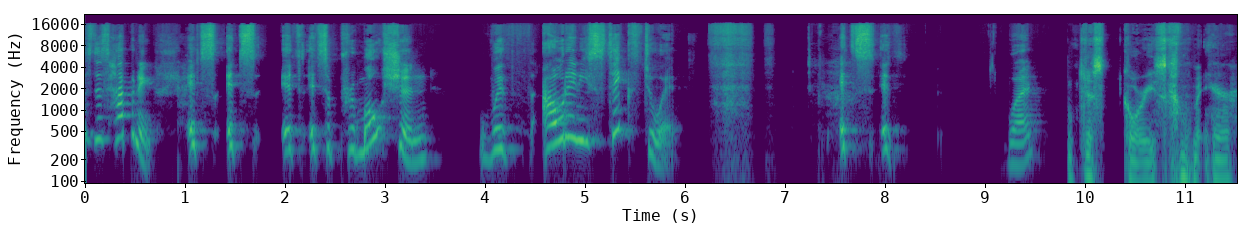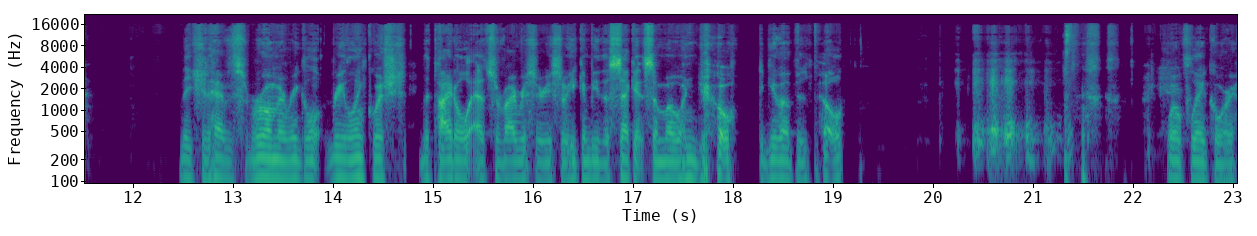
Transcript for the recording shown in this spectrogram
is this happening? It's it's it's it's a promotion without any sticks to it. It's it's what? Just corey's comment here. They should have roman re- relinquish the title at survivor series so he can be the second samoan joe to give up his belt. Well played corey.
